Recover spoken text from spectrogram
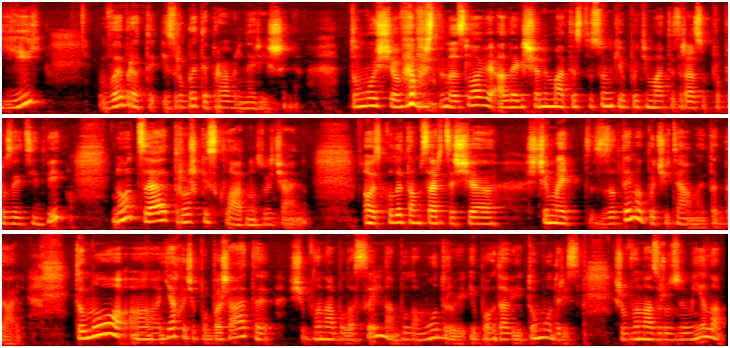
їй вибрати і зробити правильне рішення. Тому що, вибачте на слові, але якщо не мати стосунків, потім мати зразу пропозиції дві, ну це трошки складно, звичайно. Ось коли там серце ще щемить за тими почуттями і так далі. Тому е, я хочу побажати, щоб вона була сильна, була мудрою, і Бог дав їй ту мудрість, щоб вона зрозуміла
